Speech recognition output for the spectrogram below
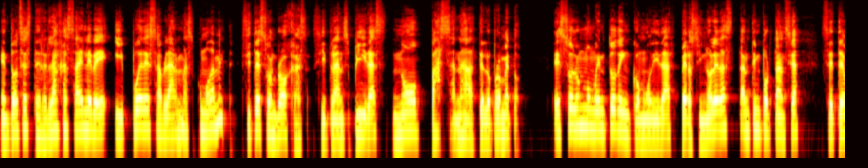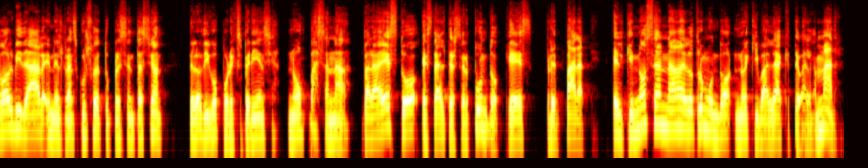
entonces te relajas ALB y puedes hablar más cómodamente. Si te sonrojas, si transpiras, no pasa nada, te lo prometo. Es solo un momento de incomodidad, pero si no le das tanta importancia, se te va a olvidar en el transcurso de tu presentación. Te lo digo por experiencia, no pasa nada. Para esto está el tercer punto, que es prepárate. El que no sea nada del otro mundo no equivale a que te valga mal.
